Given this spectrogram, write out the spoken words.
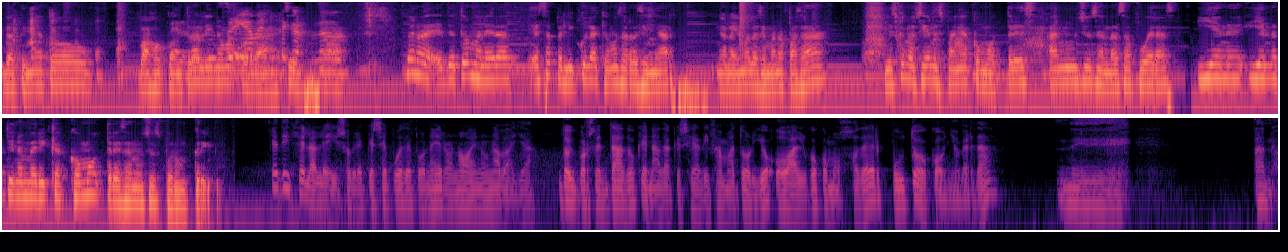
lo tenía todo bajo control y no me acordaba. Sí, no, bueno, de todas maneras, esta película que vamos a reseñar, la vimos la semana pasada, y es conocida en España como Tres anuncios en las afueras y en, y en Latinoamérica como Tres anuncios por un crimen. ¿Qué dice la ley sobre qué se puede poner o no en una valla? Doy por sentado que nada que sea difamatorio o algo como joder, puto o coño, ¿verdad? Eh... Ah, no.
